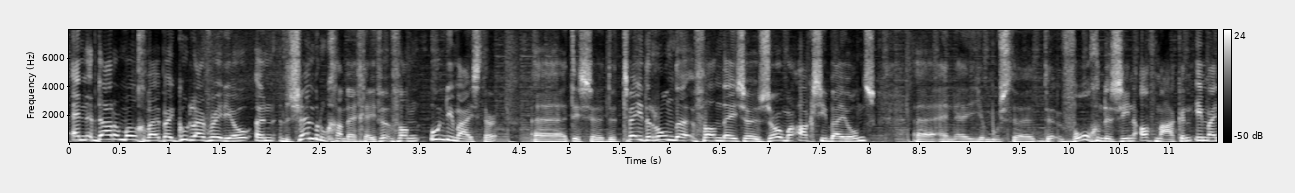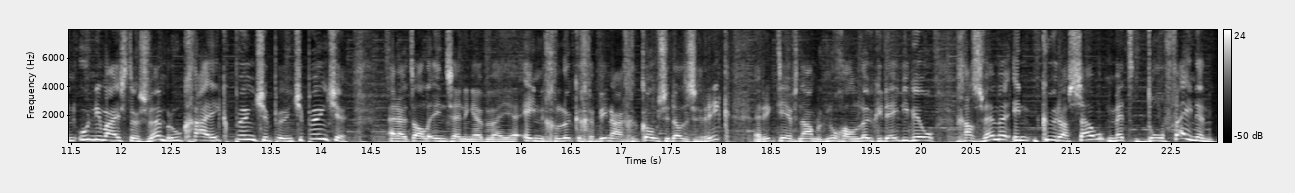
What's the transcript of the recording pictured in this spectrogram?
en daarom mogen wij bij Good Life Radio een zwembroek gaan weggeven van Undimeister. het is de tweede ronde van deze zomeractie bij ons. en je moest de volgende zin afmaken. In mijn Undimeister zwembroek ga ik puntje, puntje, puntje. En uit alle inzendingen hebben wij één gelukkige winnaar gekozen. Dat is Rick. En Rick die heeft namelijk nogal een leuk idee. Die wil gaan zwemmen in Curaçao met dolfijnen.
